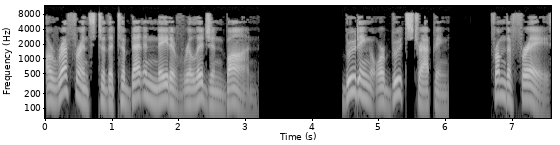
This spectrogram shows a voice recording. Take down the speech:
a reference to the Tibetan native religion Bon. Booting or bootstrapping from the phrase,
